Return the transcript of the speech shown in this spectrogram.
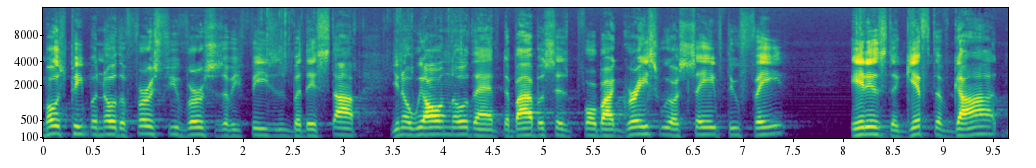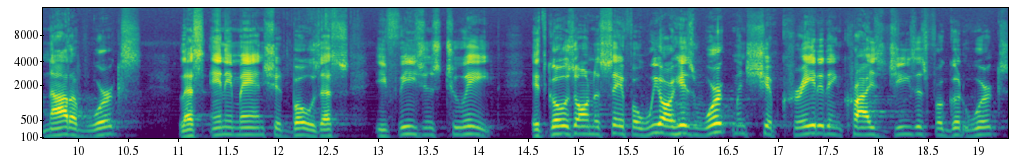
Most people know the first few verses of Ephesians, but they stop. You know, we all know that the Bible says, For by grace we are saved through faith. It is the gift of God, not of works, lest any man should boast. That's Ephesians 2 8. It goes on to say, For we are his workmanship created in Christ Jesus for good works,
